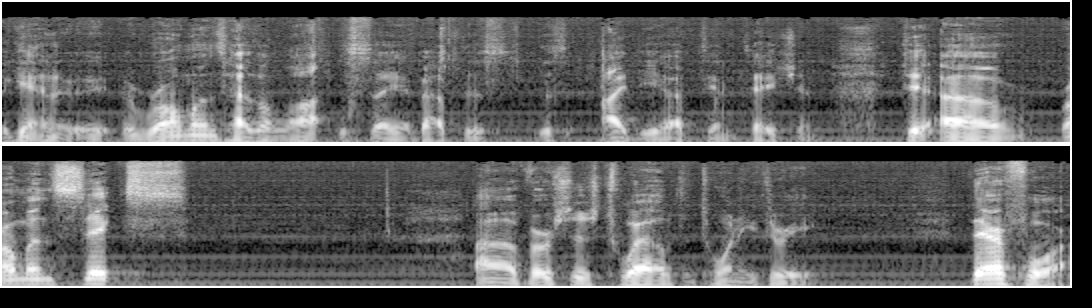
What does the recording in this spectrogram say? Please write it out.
again romans has a lot to say about this this idea of temptation uh, romans 6 uh, verses 12 to 23. Therefore,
